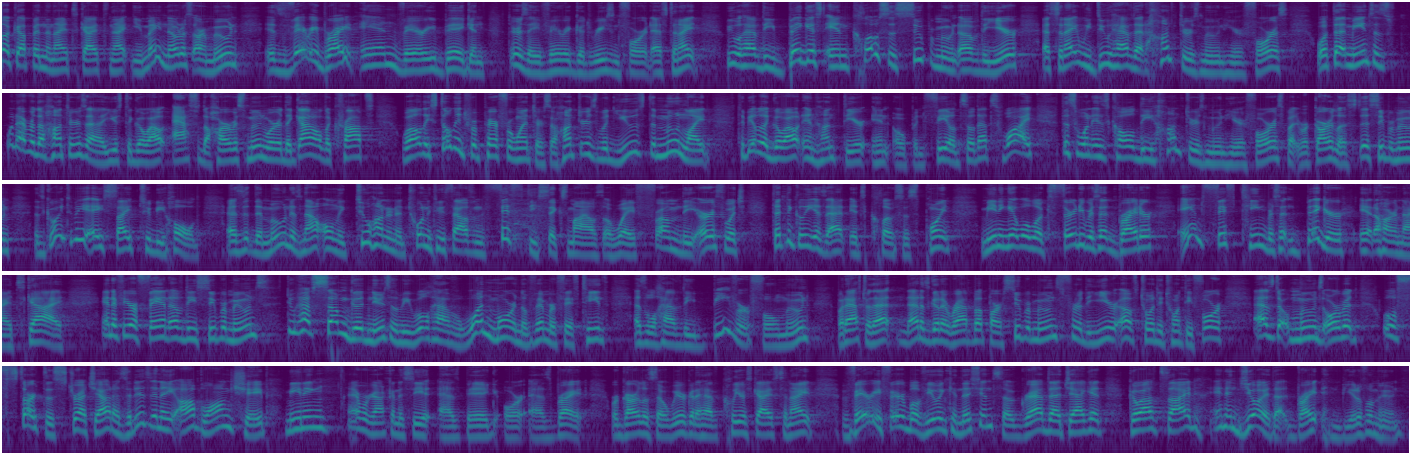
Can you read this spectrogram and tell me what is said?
look up in the night sky tonight, you may notice our moon is very bright and very big, and there's a very good reason for it, as tonight we will have the biggest and closest supermoon of the year, as tonight we do have that hunter's moon here for us. What that means is whenever the hunters uh, used to go out after the harvest moon where they got all the crops, well, they still need to prepare for winter. So hunters would use the moonlight to be able to go out and hunt deer in open fields. So that's why this one is called the hunter's moon here for us. But regardless, this supermoon is going to be a sight to behold as the moon is now only 222,056 miles away from the Earth, which technically is at its closest point, meaning it will look 30% brighter and 15% bigger in our night sky. And if you're a fan of these supermoons, do have some good news as we will have one more November 15th as we'll have the Beaver full moon. But after that, that is going to wrap up our supermoons for the year of 2024 as the moon's orbit will start to stretch out as it is in a oblong shape, meaning eh, we're not going to see it as big or as bright. Regardless though, we're going to have clear skies tonight, very favorable viewing conditions, so grab that jacket, go outside and enjoy that bright and beautiful moon.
